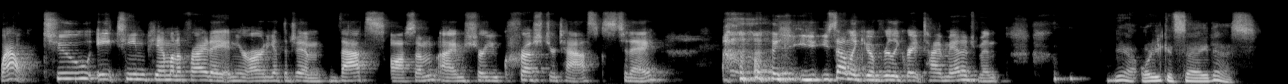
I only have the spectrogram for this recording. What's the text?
Wow, 2 18 p.m. on a Friday and you're already at the gym. That's awesome. I'm sure you crushed your tasks today. you, you sound like you have really great time management. Yeah. Or you could say this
